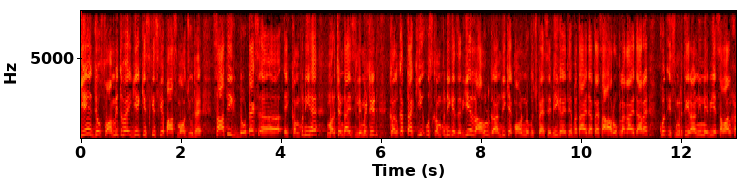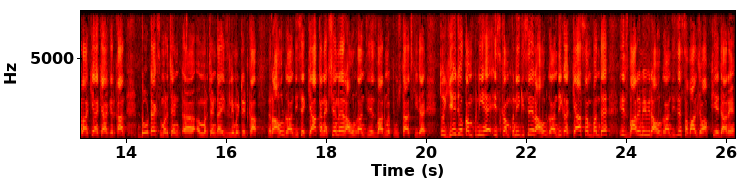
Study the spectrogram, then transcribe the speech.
ये जो स्वामित्व है, ये किस किस के पास मौजूद है? साथ ही डोटेक्स एक कंपनी है मर्चेंडाइज लिमिटेड कलकत्ता की उस कंपनी के ज़रिए राहुल गांधी के अकाउंट में कुछ पैसे भी गए थे, बताया जाता है, ऐसा आरोप लगाया जा रहा है। खुद स्मृति ईरानी ने भी ये सवाल खड़ा किया कि आखिरकार डोटेक्स मर्चेंट मर्चेंडाइज लिमिटेड का। राहुल गांधी से क्या कनेक्शन है? राहुल गांधी से इस बारे में पूछताछ की जाए। तो ये जो कंपनी है इस कंपनी से राहुल गांधी का क्या संबंध है? इस बारे में भी राहुल गांधी से सवाल जवाब किए जा रहे हैं।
